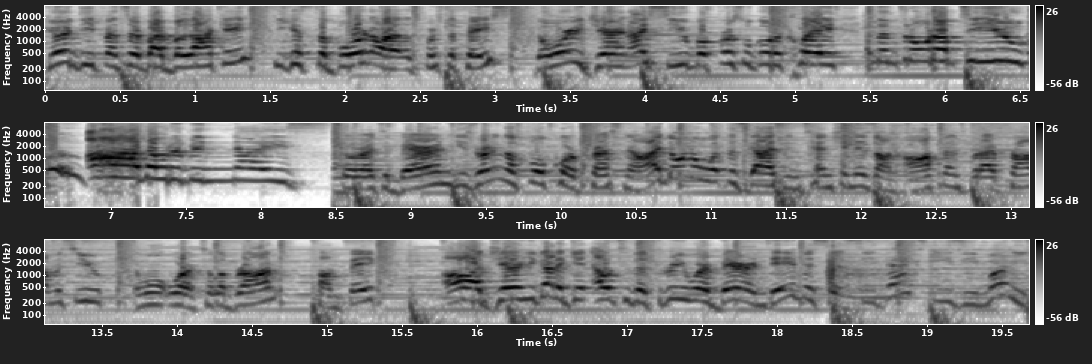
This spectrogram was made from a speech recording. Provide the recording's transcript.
Good defense there by Blake. He gets the board. All right, let's push the pace. Don't worry, Jaren. I see you, but first we'll go to Klay and then throw it up to you. Ah, that would have been nice. Go right to Baron. He's running a full court press now. I don't know what this guy's intention is on offense, but I promise you it won't work. To LeBron, pump fake. Oh, Jaren, you got to get out to the three where Baron Davis is. See, that's easy money.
